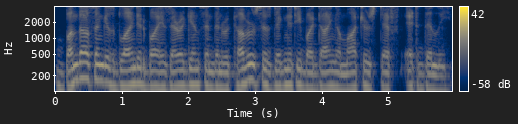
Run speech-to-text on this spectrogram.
Banda Singh is blinded by his arrogance and then recovers his dignity by dying a martyr's death at Delhi.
